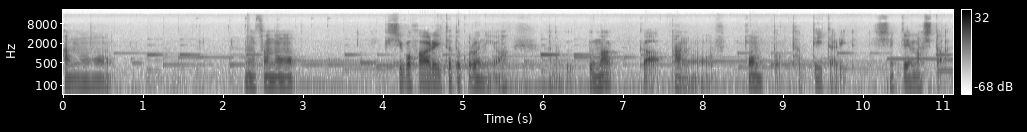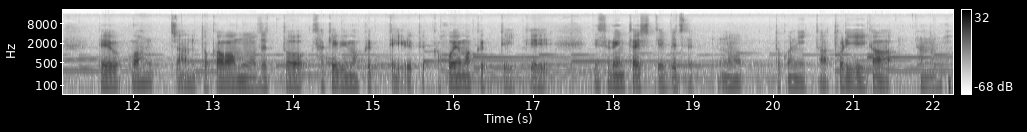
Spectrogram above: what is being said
あのもうその45歩歩いたところにはあの馬があのポンと立っていたりしてました。でワンちゃんとかはもうずっと叫びまくっているというか吠えまくっていてでそれに対して別のとこにいた鳥があの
